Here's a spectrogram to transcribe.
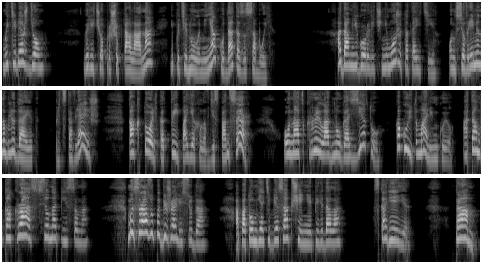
мы тебя ждем!» – горячо прошептала она и потянула меня куда-то за собой. Адам Егорович не может отойти, он все время наблюдает. Представляешь, как только ты поехала в диспансер, он открыл одну газету, какую-то маленькую, а там как раз все написано. Мы сразу побежали сюда, а потом я тебе сообщение передала. Скорее! Там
